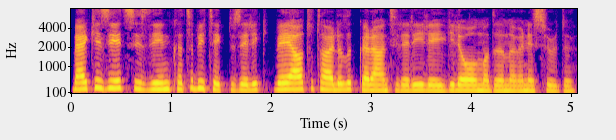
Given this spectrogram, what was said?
Merkeziyetsizliğin katı bir tekdüzelik veya tutarlılık garantileriyle ilgili olmadığını öne sürdü.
